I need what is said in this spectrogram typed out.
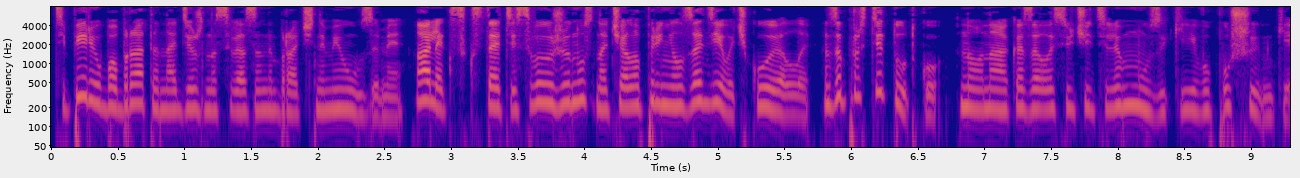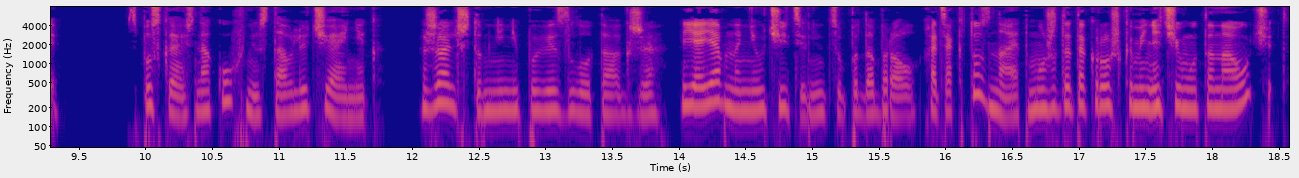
Теперь оба брата надежно связаны брачными узами. Алекс, кстати, свою жену сначала принял за девочку Эллы, за проститутку, но она оказалась учителем музыки его пушинки. Спускаюсь на кухню, ставлю чайник. Жаль, что мне не повезло так же. Я явно не учительницу подобрал. Хотя, кто знает, может, эта крошка меня чему-то научит?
